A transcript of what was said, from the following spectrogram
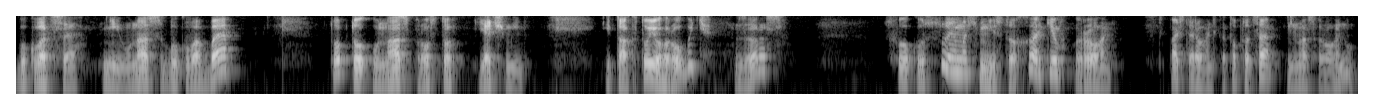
буква С. Ні, у нас буква Б. Тобто у нас просто ячмінь. І так, хто його робить? Зараз сфокусуємось. Місто Харків, Рогань. Бачите, Роганська. Тобто це у нас Рогань. Ну,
